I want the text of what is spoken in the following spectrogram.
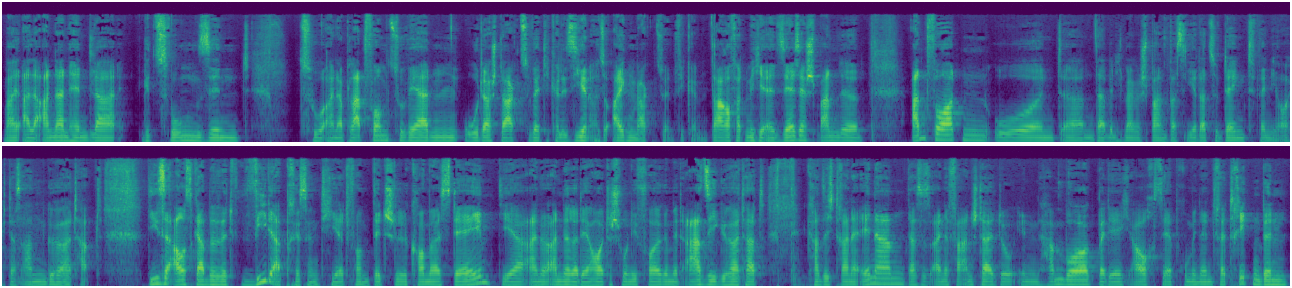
weil alle anderen Händler gezwungen sind, zu einer Plattform zu werden oder stark zu vertikalisieren, also Eigenmarken zu entwickeln. Darauf hat Michael sehr, sehr spannende Antworten und ähm, da bin ich mal gespannt, was ihr dazu denkt, wenn ihr euch das angehört habt. Diese Ausgabe wird wieder präsentiert vom Digital Commerce Day. Der eine oder andere, der heute schon die Folge mit Asi gehört hat, kann sich dran erinnern. Das ist eine Veranstaltung in Hamburg, bei der ich auch sehr prominent vertreten bin.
